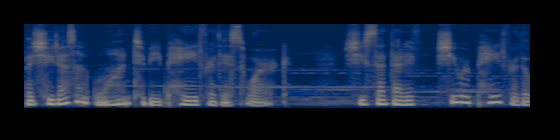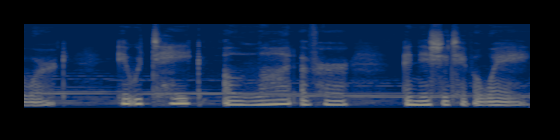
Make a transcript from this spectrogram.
But she doesn't want to be paid for this work. She said that if she were paid for the work, it would take a lot of her initiative away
